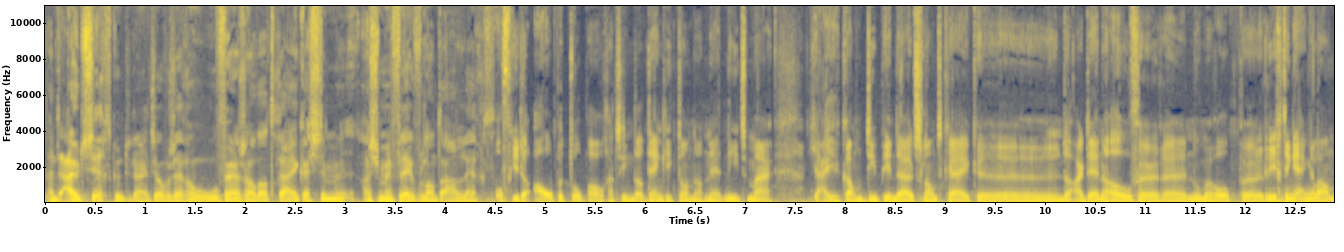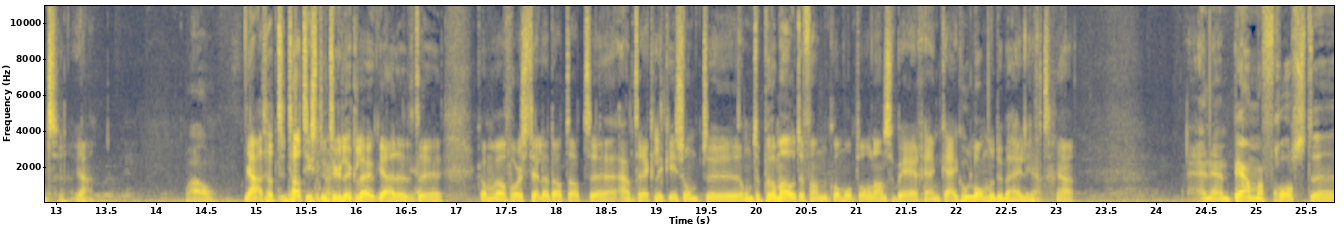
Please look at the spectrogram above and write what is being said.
En het uitzicht, kunt u daar iets over zeggen? Hoe ver zal dat reiken als je hem, als je hem in Flevoland aanlegt? Of je de Alpentop al gaat zien, dat denk ik dan nog net niet. Maar ja, je kan diep in Duitsland kijken, uh, de Ardennen over, uh, noem maar op, richting Engeland. Ja. Wauw. Ja, dat, dat is natuurlijk leuk. Ja, dat, uh, kan me wel voorstellen dat dat uh, aantrekkelijk is om te, om te promoten van kom op de Hollandse bergen en kijk hoe Londen erbij ligt. Ja. ja. En een permafrost, uh,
